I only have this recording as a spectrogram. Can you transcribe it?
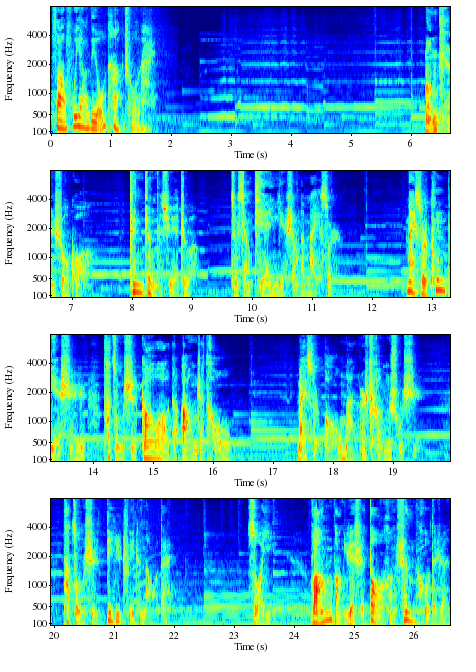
仿佛要流淌出来。蒙恬说过：“真正的学者，就像田野上的麦穗儿。麦穗儿空瘪时，他总是高傲的昂着头；麦穗儿饱满而成熟时，他总是低垂着脑袋。所以，往往越是道行深厚的人。”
